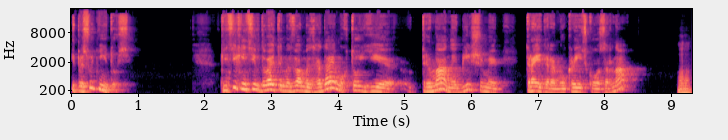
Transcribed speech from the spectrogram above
І присутній і досі. В кінці кінців, давайте ми з вами згадаємо, хто є трьома найбільшими трейдерами українського зерна: Угу.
